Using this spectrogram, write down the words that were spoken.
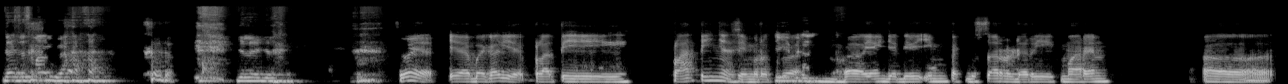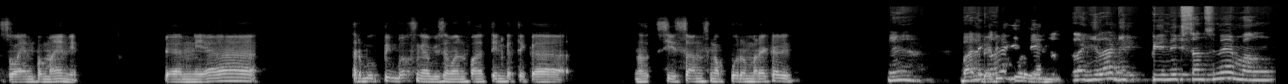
jas jus mangga. gila gila. cuma ya ya baik lagi ya pelatih pelatihnya sih menurut Iya gua bener. eh, yang jadi impact besar dari kemarin eh, selain pemain ya dan ya terbukti Bucks nggak bisa manfaatin ketika si Suns ngepur mereka gitu. Ya, balik Dari lagi kan? lagi-lagi Phoenix Suns ini emang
